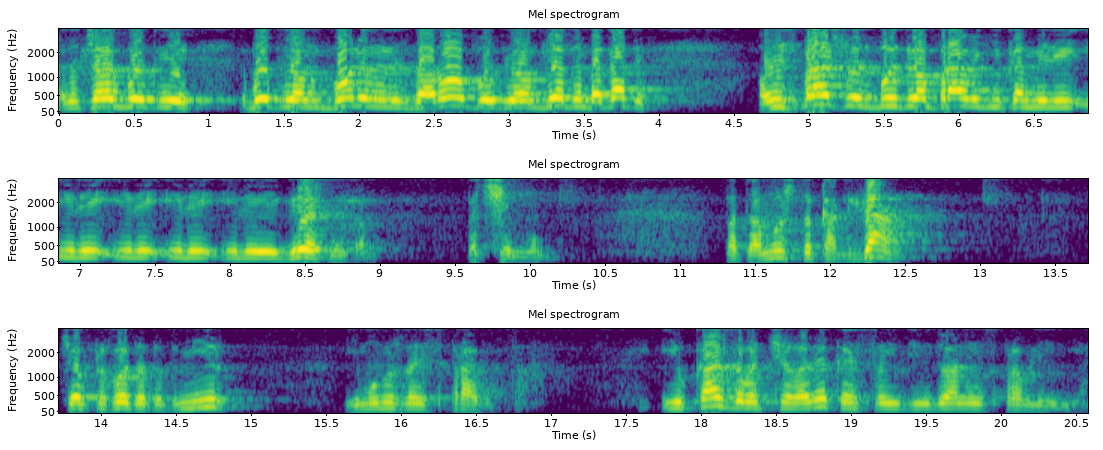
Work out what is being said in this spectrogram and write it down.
этот человек будет ли, будет ли он болен или здоров, будет ли он бедный, богатый, он не спрашивает, будет ли он праведником или, или, или, или, или грешником. Почему? Потому что когда человек приходит в этот мир, ему нужно исправиться. И у каждого человека есть свои индивидуальные исправления.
